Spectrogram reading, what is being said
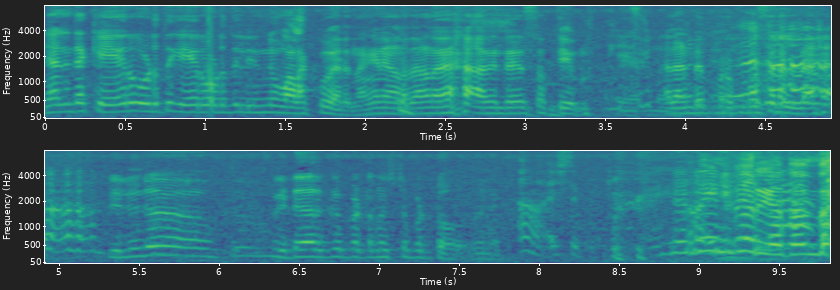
ഞാൻ എന്റെ കെയർ കൊടുത്ത് കെയർ കൊടുത്ത് ലിനു വളക്കുമായിരുന്നു അങ്ങനെയാണ് അതാണ് അതിന്റെ സത്യം. അല്ലാണ്ട് പ്രപ്പോസൽ അല്ല ലില്ലിന്റെ വീട്ടുകാർക്ക് പെട്ടെന്ന് ഇഷ്ടപ്പെട്ടോ എനിക്കറിയാത്ത എന്താ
